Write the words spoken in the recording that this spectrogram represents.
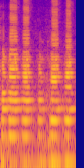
Ha ha ha ha ha.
